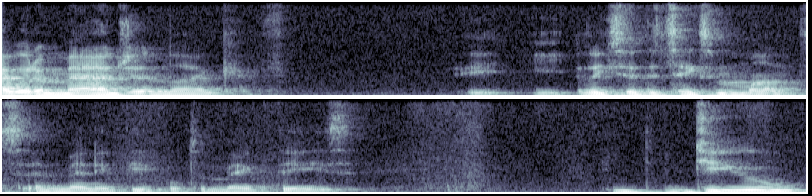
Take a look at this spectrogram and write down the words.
I would imagine, like, like you said, it takes months and many people to make these. Do you,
